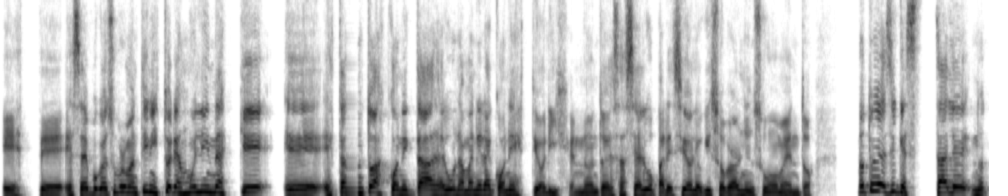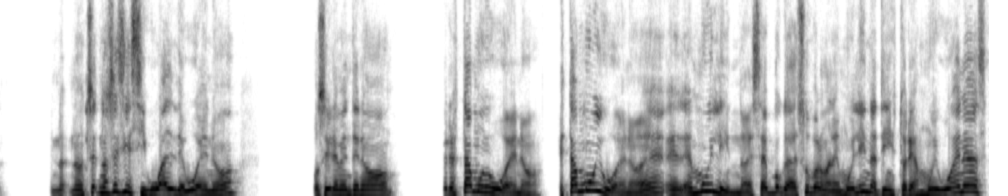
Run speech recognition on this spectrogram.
Este, esa época de Superman tiene historias muy lindas que eh, están todas conectadas de alguna manera con este origen, ¿no? Entonces hace algo parecido a lo que hizo Bernie en su momento. No te voy a decir que sale, sé, si es igual de bueno, posiblemente no, pero está muy bueno. Está muy bueno, ¿eh? es, muy lindo. Esa época de Superman es muy linda, tiene historias muy buenas.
